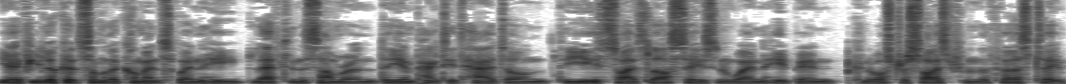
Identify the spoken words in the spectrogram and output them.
you know, if you look at some of the comments when he left in the summer and the impact he'd had on the youth sides last season when he'd been kind of ostracised from the first team,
